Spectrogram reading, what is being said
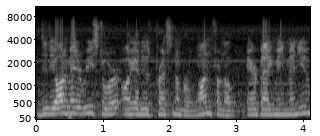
To do the automated restore all you gotta do is press number one from the AIR-BAG main menu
